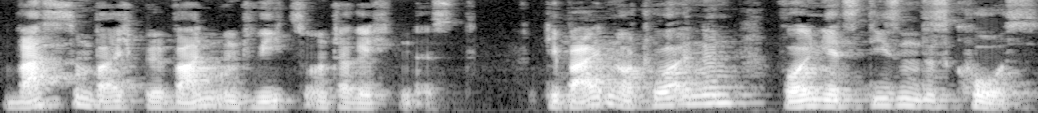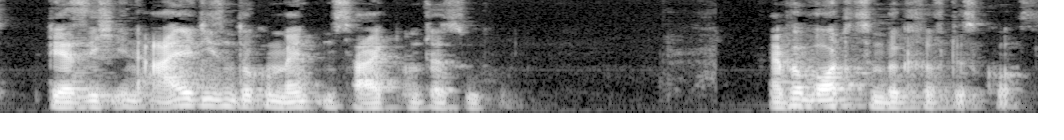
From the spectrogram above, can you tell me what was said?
was zum Beispiel wann und wie zu unterrichten ist. Die beiden AutorInnen wollen jetzt diesen Diskurs, der sich in all diesen Dokumenten zeigt, untersuchen. Ein paar Worte zum Begriff Diskurs.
